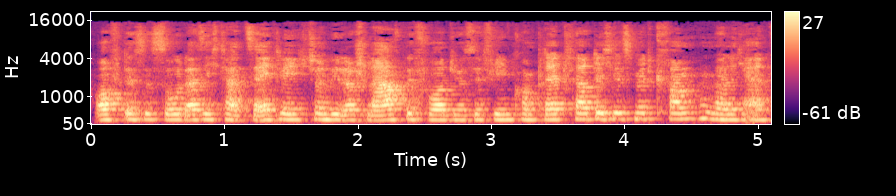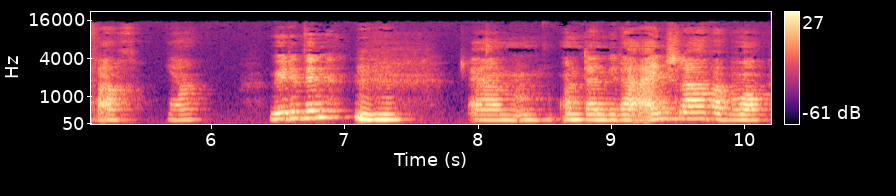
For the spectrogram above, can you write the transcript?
oft ist es so, dass ich tatsächlich schon wieder schlafe, bevor Josephine komplett fertig ist mit Krampen, weil ich einfach ja müde bin ähm, und dann wieder einschlafe. Aber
